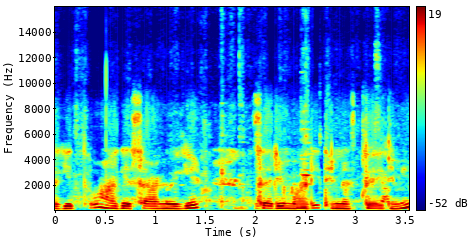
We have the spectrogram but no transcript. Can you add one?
ಆಗಿತ್ತು. ಹಾಗೆ ಸಾಣ್ವಿಗೆ ಸರಿ ಮಾಡಿ ತಿನ್ನಿಸ್ತಾ ಇದ್ದೀನಿ.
